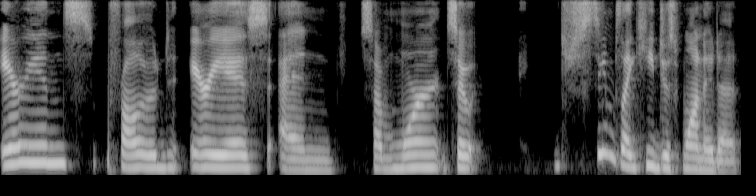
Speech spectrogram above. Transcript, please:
Arians, followed Arius, and some weren't. So it just seems like he just wanted a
